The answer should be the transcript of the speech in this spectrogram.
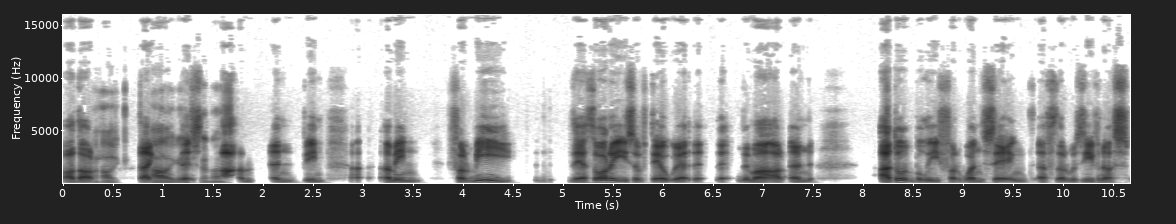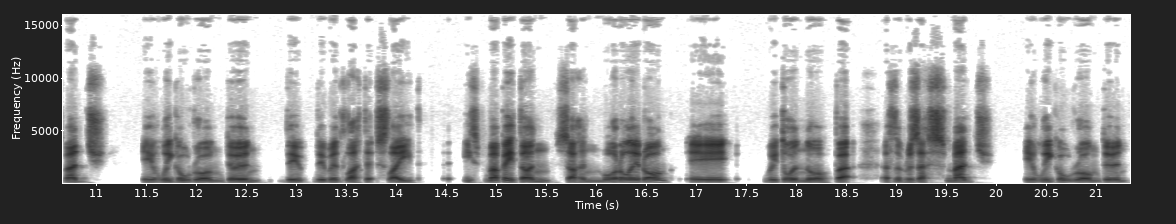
other Alleg- thing that's allegation, and been. I mean, for me, the authorities have dealt with the, the, the matter, and I don't believe for one second if there was even a smidge of legal wrongdoing, they they would let it slide. He's maybe done something morally wrong. Uh, we don't know, but if there was a smidge of legal wrongdoing,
